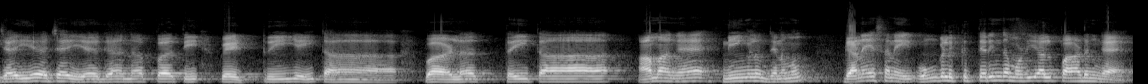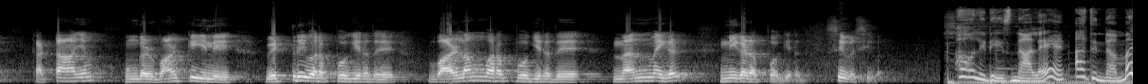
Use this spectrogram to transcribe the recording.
ஜெய ஜெய கணபதி வெற்றியை தா வளத்தை தா. ஆமாங்க நீங்களும் தினமும் கணேசனை உங்களுக்கு தெரிந்த மொழியால் பாடுங்க. கட்டாயம் உங்கள் வாழ்க்கையிலே வெற்றி வரப்போகிறது வளம் வரப்போகிறது நன்மைகள் நிகழப்போகிறது. சிவ சிவ. ஹாலிடேஸ்னாலே அது நம்ம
